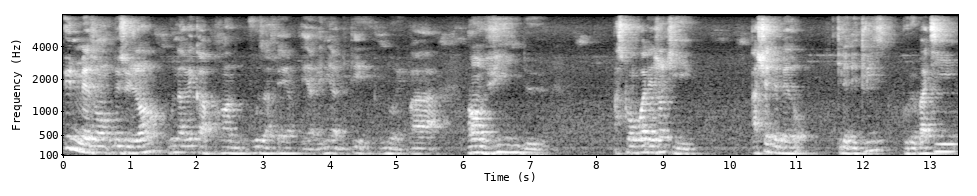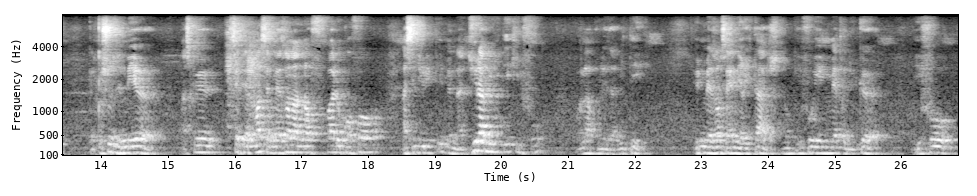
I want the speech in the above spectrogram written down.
une maison de ce genre, vous n'avez qu'à prendre vos affaires et à venir habiter. Vous n'aurez pas envie de... Parce qu'on voit des gens qui achètent des maisons, qui les détruisent pour rebâtir quelque chose de meilleur. Parce que certainement ces maisons-là n'offrent pas le confort, la sécurité, même la durabilité qu'il faut voilà, pour les habiter. Une maison, c'est un héritage, donc il faut y mettre du cœur. Il faut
